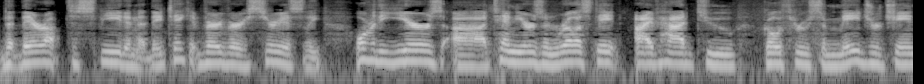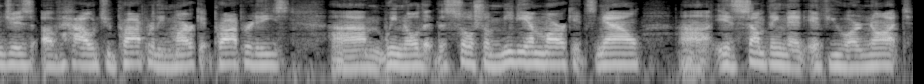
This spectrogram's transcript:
that they're up to speed and that they take it very, very seriously. Over the years, uh, 10 years in real estate, I've had to go through some major changes of how to properly market properties. Um, we know that the social media markets now uh, is something that if you are not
